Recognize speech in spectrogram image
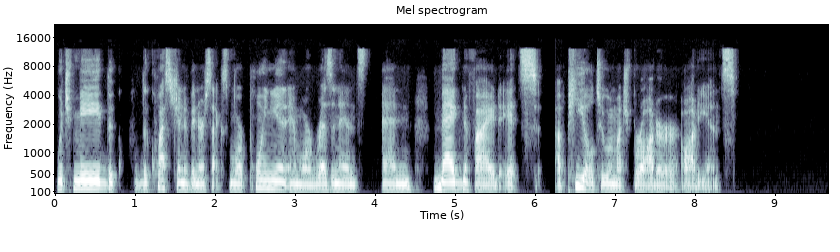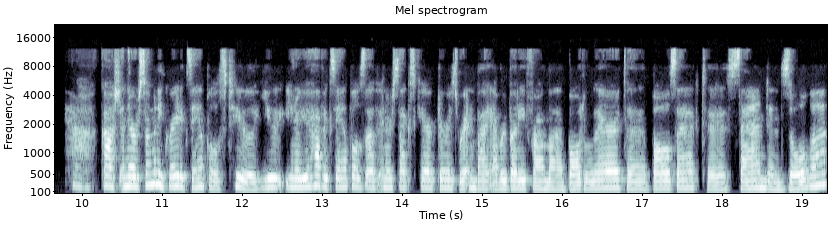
which made the, the question of intersex more poignant and more resonant and magnified its appeal to a much broader audience. Yeah, gosh, and there are so many great examples too. You you know you have examples of intersex characters written by everybody from uh, Baudelaire to Balzac to Sand and Zola.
